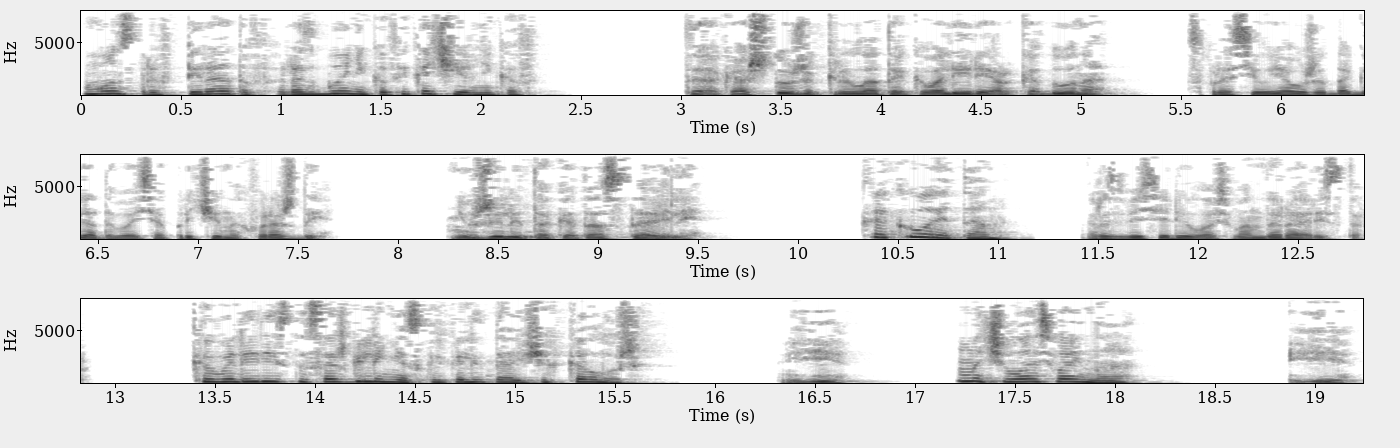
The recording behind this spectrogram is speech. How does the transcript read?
монстров, пиратов, разбойников и кочевников. «Так, а что же крылатая кавалерия Аркадона?» – спросил я, уже догадываясь о причинах вражды. «Неужели так это оставили?» «Какое там?» – развеселилась Вандер Аристер. Кавалеристы сожгли несколько летающих калош. И? Началась война. И?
